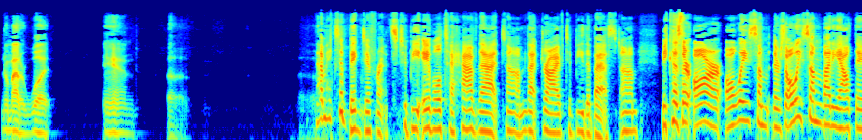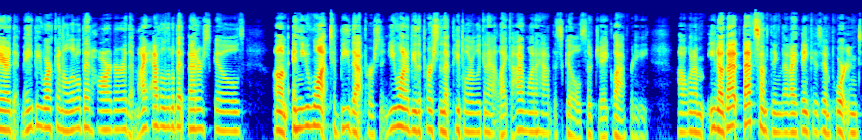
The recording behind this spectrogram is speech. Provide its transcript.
no matter what. And, uh, that makes a big difference to be able to have that, um, that drive to be the best. Um, because there are always some, there's always somebody out there that may be working a little bit harder, that might have a little bit better skills um, and you want to be that person. You want to be the person that people are looking at, like, I want to have the skills of Jake Lafferty. Uh, when I'm, you know, that, that's something that I think is important.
